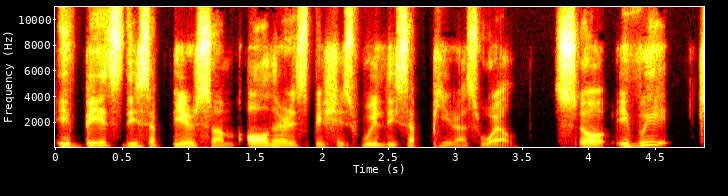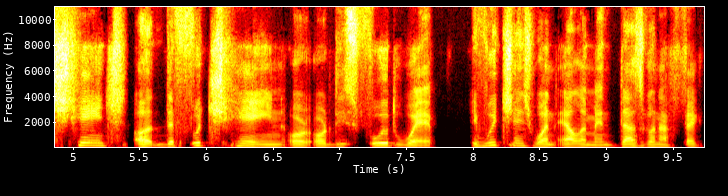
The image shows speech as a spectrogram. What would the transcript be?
If bees disappear, some other species will disappear as well. So if we change uh, the food chain or, or this food web, if we change one element, that's going to affect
